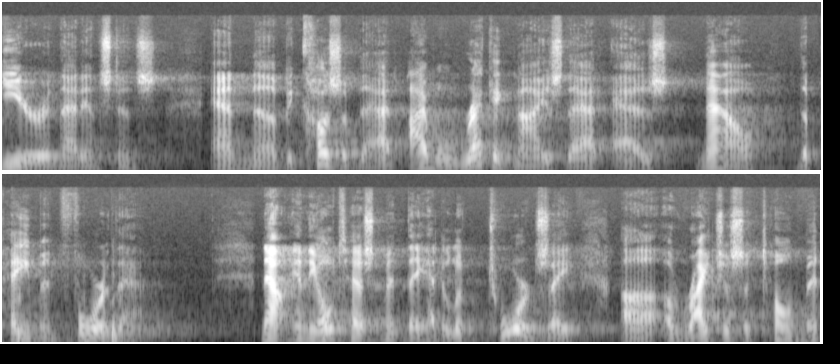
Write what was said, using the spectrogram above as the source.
year in that instance. And uh, because of that, I will recognize that as now the payment for that. Now, in the Old Testament, they had to look towards a, uh, a righteous atonement.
